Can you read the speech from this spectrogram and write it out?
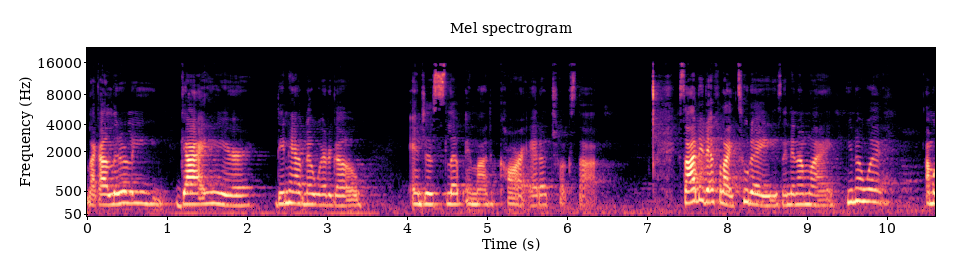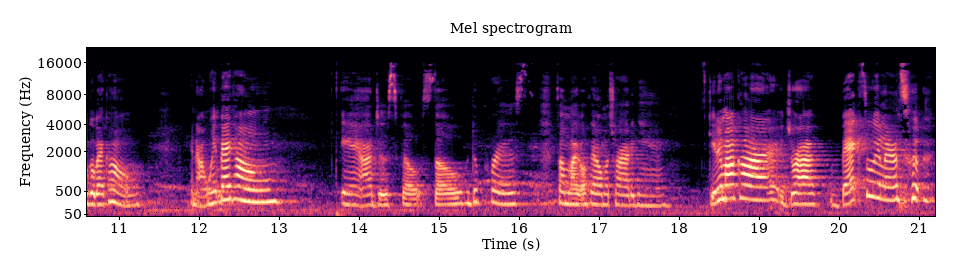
Like I literally got here, didn't have nowhere to go, and just slept in my car at a truck stop. So I did that for like two days. And then I'm like, you know what? I'm gonna go back home. And I went back home and I just felt so depressed. So I'm like, okay, I'm gonna try it again. Get in my car, drive back to Atlanta.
